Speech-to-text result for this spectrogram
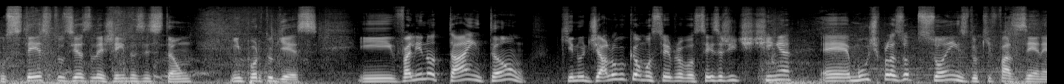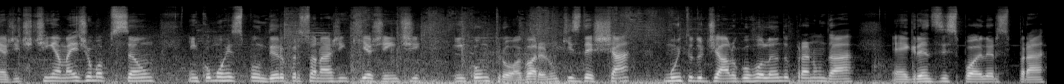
os textos e as legendas estão em português. E vale notar então que no diálogo que eu mostrei para vocês a gente tinha é, múltiplas opções do que fazer, né? A gente tinha mais de uma opção em como responder o personagem que a gente encontrou. Agora, eu não quis deixar muito do diálogo rolando para não dar é, grandes spoilers para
